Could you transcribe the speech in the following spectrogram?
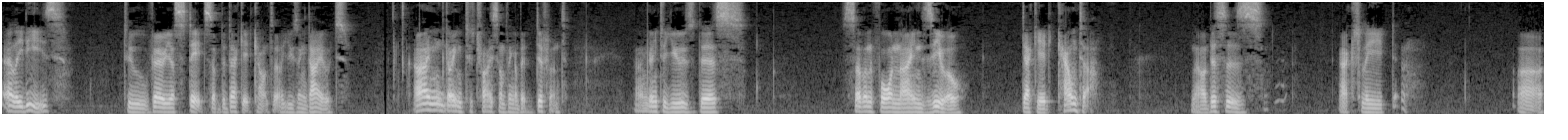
LEDs to various states of the decade counter using diodes. I'm going to try something a bit different. I'm going to use this 7490 decade counter. Now this is actually uh, a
